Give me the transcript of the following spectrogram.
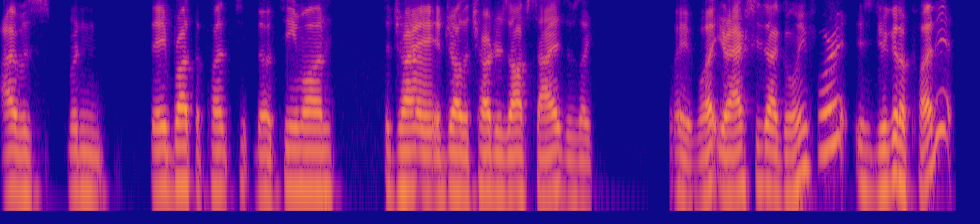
I was when they brought the punt the team on to try and draw the Chargers off sides. It was like, wait, what? You're actually not going for it? Is you're gonna punt it?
